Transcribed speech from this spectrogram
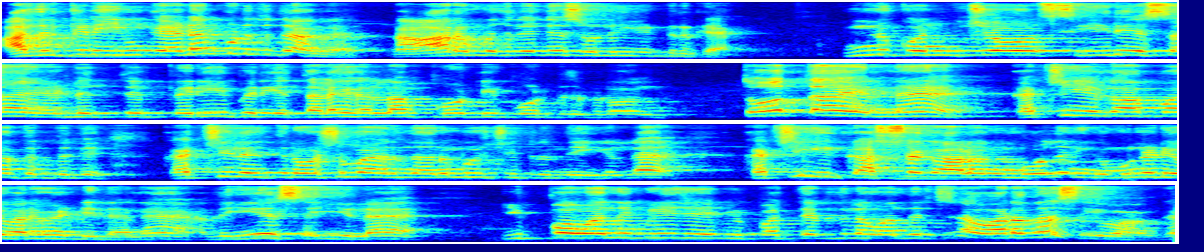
அதுக்கு இவங்க இடம் கொடுத்துட்டாங்க. நான் ஆரம்பத்துல இருந்தே சொல்லிக்கிட்டு இருக்கேன். இன்னும் கொஞ்சம் சீரியஸா எடுத்து பெரிய பெரிய தலைகள்லாம் போட்டி போட்டுருக்கணும். தோத்தா என்ன? கட்சியை காப்பாத்துறதுக்கு கட்சியில இத்தனை வருஷமா இருந்து அனுபவிச்சுட்டு இருந்தீங்கல்ல? கட்சிக்கு கஷ்ட காலம் போது நீங்க முன்னாடி வர வேண்டியதானே அதை ஏன் செய்யல? இப்ப வந்து பிஜேபி பத்து இடத்துல வந்துருச்சுன்னா வரதான் செய்வாங்க.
